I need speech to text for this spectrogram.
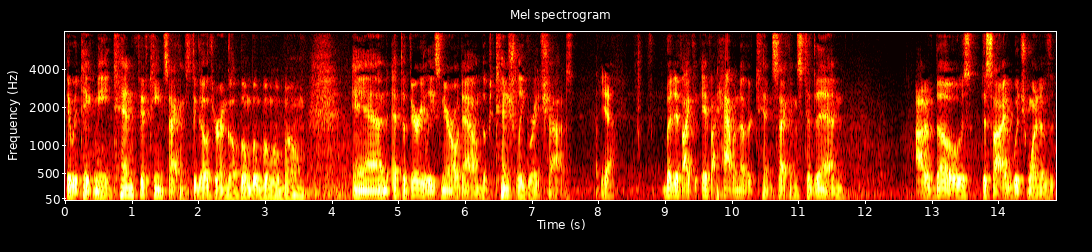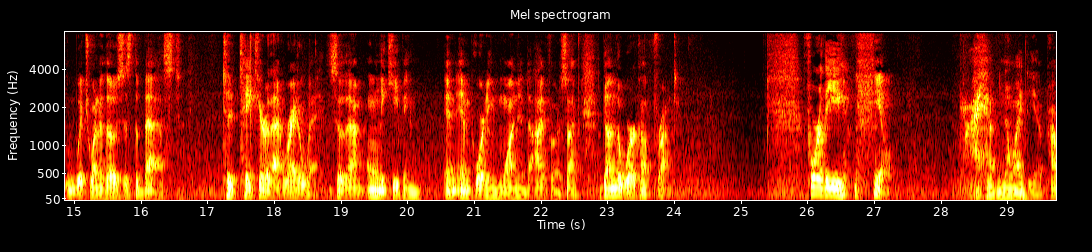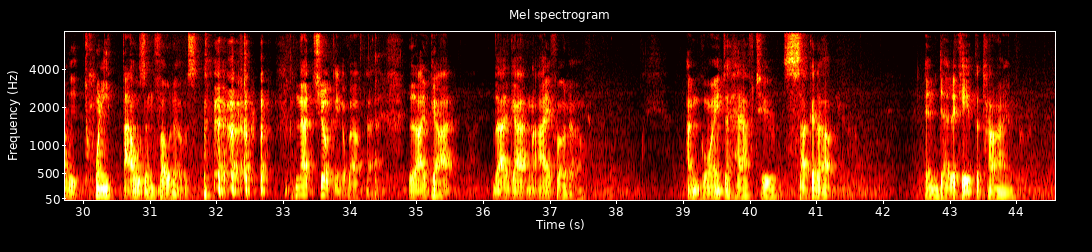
it would take me 10 15 seconds to go through and go boom boom boom boom boom and at the very least narrow down the potentially great shots Yeah. but if i if i have another 10 seconds to then out of those decide which one of which one of those is the best to take care of that right away so that i'm only keeping and importing one into iPhoto. So I've done the work up front. For the, you know, I have no idea, probably 20,000 photos. I'm not joking about that. That I've got, that I've got an iPhoto. I'm going to have to suck it up and dedicate the time.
